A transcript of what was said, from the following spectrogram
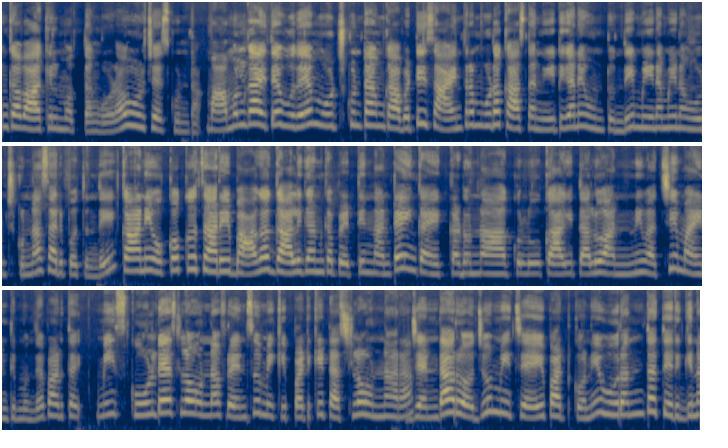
ఇంకా వాకిలి మొత్తం కూడా ఊడ్చేసుకుంటా. మామూలుగా అయితే ఉదయం ఊడ్చుకుంటాం కాబట్టి సాయంత్రం కూడా కాస్త నీట్ గానే ఉంటుంది. మీన మీన ఊడ్చుకున్నా సరిపోతుంది. కానీ ఒక్కొక్కసారి బాగా గాలి గనుక పెట్టిందంటే ఇంకా ఎక్కడున్న ఆకులు కాగితాలు అన్ని వచ్చి మా ఇంటి ముందే పడతాయి. మీ స్కూల్ డేస్లో ఉన్న ఫ్రెండ్స్ మీకు ఇప్పటికీ టచ్లో ఉన్నారా? జెండా రోజు మీ చేయి పట్టుకొని ఊరంతా తిరిగిన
